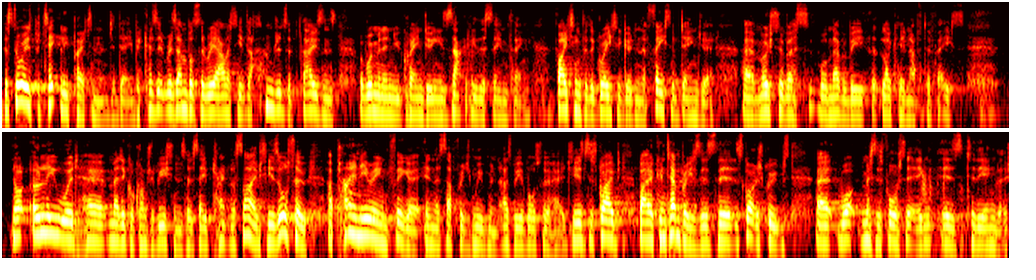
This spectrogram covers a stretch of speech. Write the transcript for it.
The story is particularly pertinent today because it resembles the reality of the hundreds of thousands of women in Ukraine doing exactly the same thing, fighting for the greater good in the face of danger uh, most of us will never be lucky enough to face. Not only would her medical contributions have saved countless lives, she is also a pioneering figure in the suffrage movement, as we have also heard. She is described by her contemporaries as the Scottish group's uh, what Mrs Fawcett is to the English.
